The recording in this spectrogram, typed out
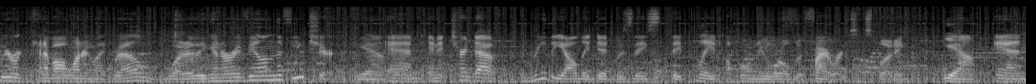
we were kind of all wondering, like, well, what are they going to reveal in the future? Yeah. And and it turned out really all they did was they they played a whole new world with fireworks exploding. Yeah. And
